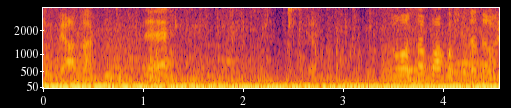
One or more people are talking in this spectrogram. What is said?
І п'ята. Е? Зараз собаку ще задавлю.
